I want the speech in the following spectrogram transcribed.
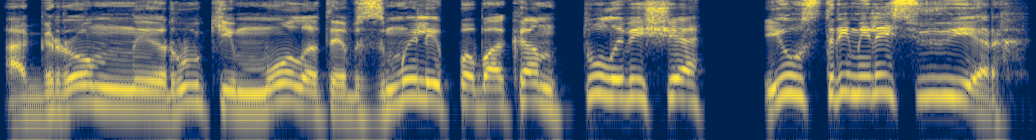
Огромные руки молоты взмыли по бокам туловища и устремились вверх.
